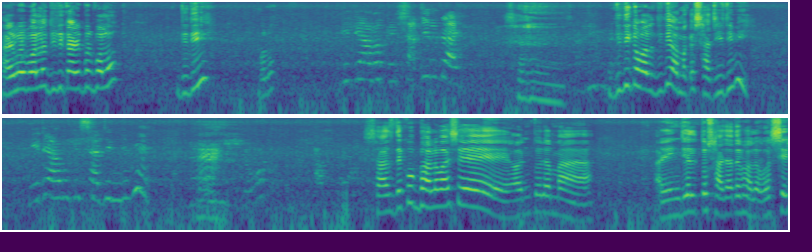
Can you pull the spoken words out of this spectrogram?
আরেকবার বলো দিদিকে আরেকবার বলো। দিদি বলো। দিদি আমাকে দিদিকে বলো দিদি আমাকে সাজিয়ে দিবি? দিদি আমাকে সাজিয়ে দিবে? সাজতে খুব ভালোবাসে অন্তরা মা। আর এঞ্জেল তো সাজাতে ভালোবাসে।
